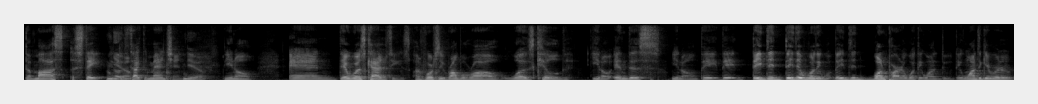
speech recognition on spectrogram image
the Mass estate, you know, to attack the mansion. Yeah. You know, and there was casualties. Unfortunately, Ramba Ral was killed. You know, in this, you know, they they they did they did what they they did one part of what they wanted to do. They wanted to get rid of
